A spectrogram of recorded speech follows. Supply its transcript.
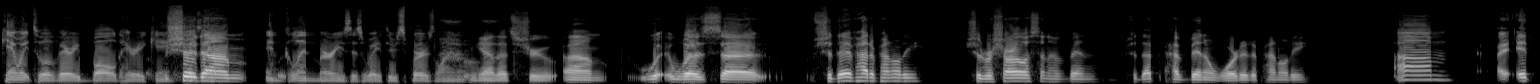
Can't wait till a very bald Harry Kane should um and Glenn Murray's his way through Spurs lineup. yeah that's true. Um w- was uh should they have had a penalty? Should Richarlison have been should that have been awarded a penalty? Um, It it,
